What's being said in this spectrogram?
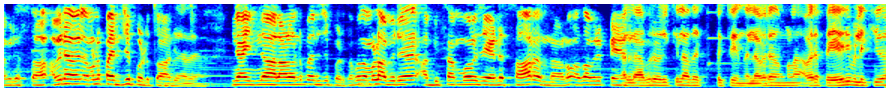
അവരെ അവരെ നമ്മളെ പരിചയപ്പെടുത്തും ആദ്യം. ഞാൻ ഇന്ന ആളാണ് പരിചയപ്പെടുത്തും. അപ്പൊ നമ്മൾ അവരെ അഭിസംബോധന ചെയ്യേണ്ട സാർ എന്താണോ അത് അവർ പേര് അല്ല അവർ ഒരിക്കലും അത് എക്സ്പെക്ട് ചെയ്യുന്നില്ല. അവരെ നമ്മൾ അവരെ പേര് വിളിക്കുക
